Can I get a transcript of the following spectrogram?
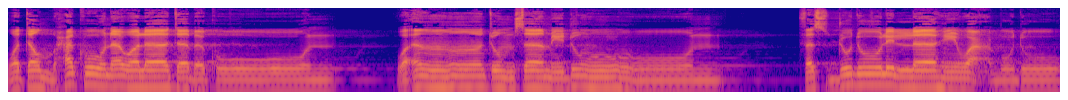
وتضحكون ولا تبكون؟ وأنتم سامدون؟ فاسجدوا لله واعبدوا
